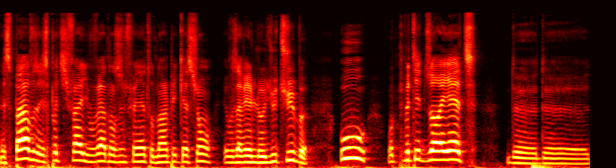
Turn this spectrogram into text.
N'est-ce pas? Vous avez Spotify ouvert dans une fenêtre ou dans l'application et vous avez le YouTube ou vos petites oreillettes de, de,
